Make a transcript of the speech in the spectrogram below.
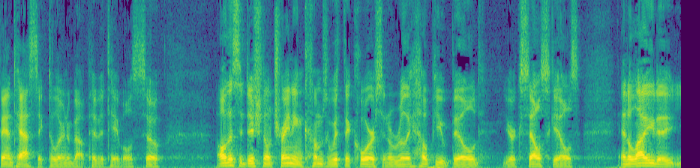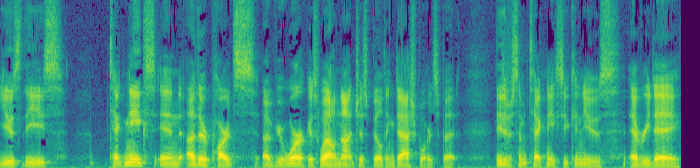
fantastic to learn about pivot tables. So all this additional training comes with the course and it'll really help you build your Excel skills and allow you to use these techniques in other parts of your work as well, not just building dashboards, but these are some techniques you can use every day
